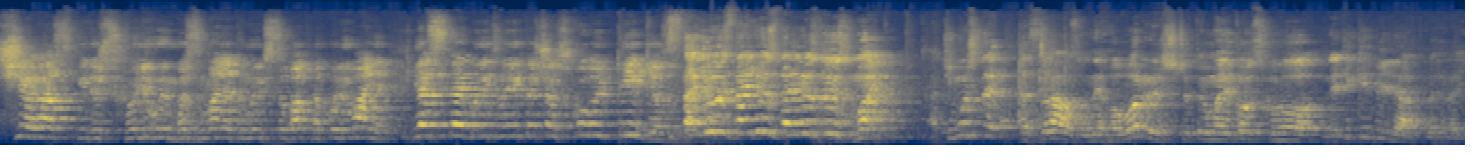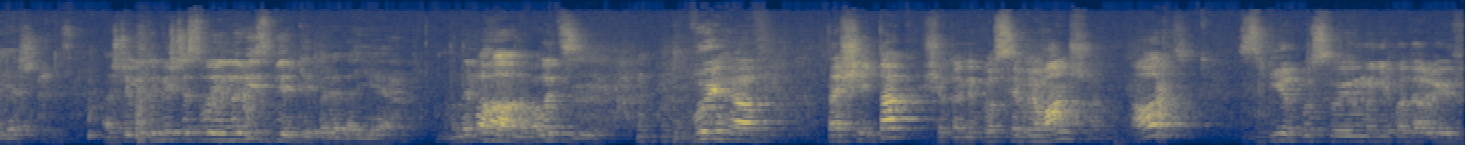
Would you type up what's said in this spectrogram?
Ще раз підеш з хвильовим без мене до моїх собак на полювання, я з тебе і твоїх качок школою підняв. Здаюсь, здаюсь, здаюсь, здаюсь, Майк! А чому ж ти зразу не говориш, що ти у Маяковського не тільки більярд виграєш, а що він тобі ще свої нові збірки передає? Ну, непогано, молодці. Виграв. Та ще й так, що ти не просив реваншу. А от збірку свою мені подарив.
